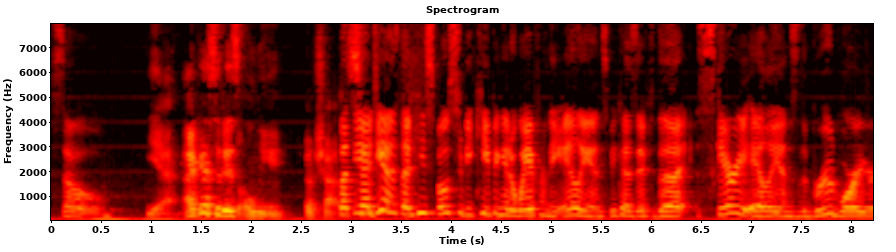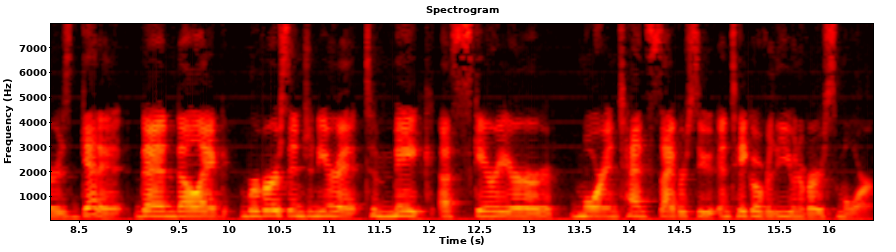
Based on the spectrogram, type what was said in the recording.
So, Yeah, I guess it is only a child. but the idea is that he's supposed to be keeping it away from the aliens because if the scary aliens, the brood warriors, get it, then they'll like reverse engineer it to make a scarier, more intense cyber suit and take over the universe more.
